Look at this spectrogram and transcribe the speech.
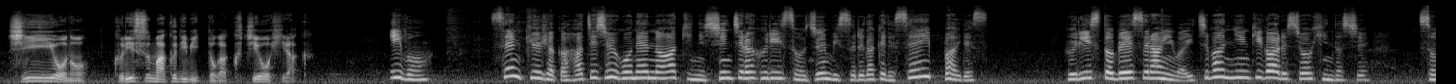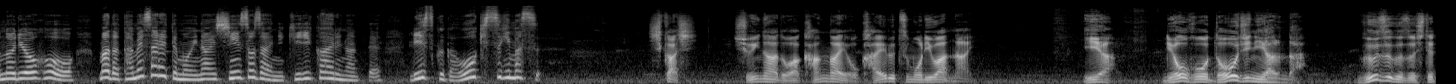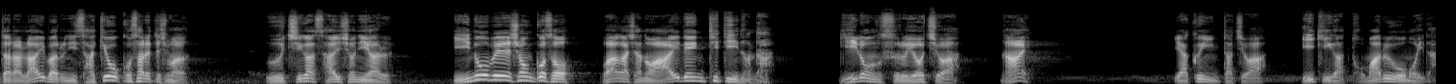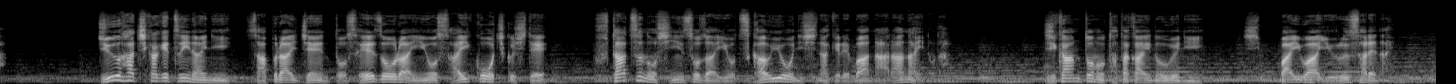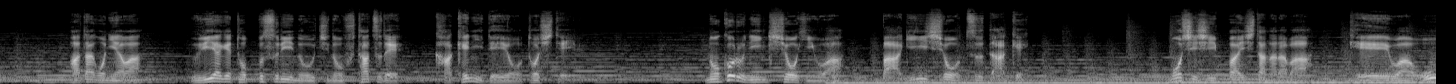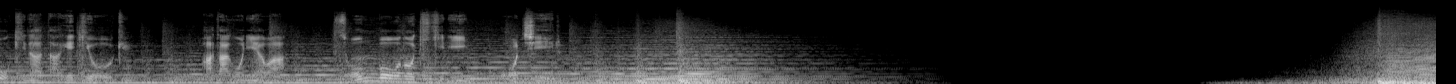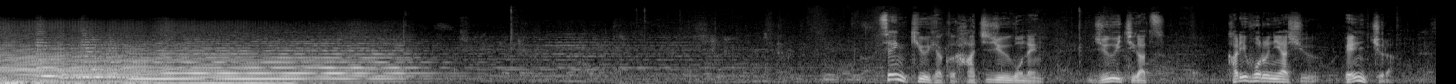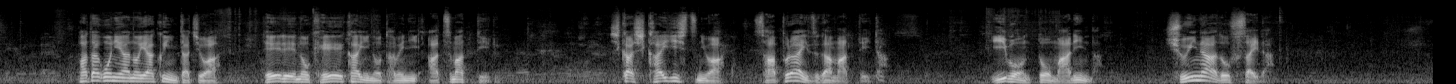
CEO のクリス・マクディビットが口を開く。イボン1985年の秋にシンチラフリースを準備するだけで精一杯です。フリースとベースラインは一番人気がある商品だし、その両方をまだ試されてもいない新素材に切り替えるなんてリスクが大きすぎます。しかし、シュイナードは考えを変えるつもりはない。いや、両方同時にやるんだ。ぐずぐずしてたらライバルに先を越されてしまう。うちが最初にやる。イノベーションこそ我が社のアイデンティティなんだ。議論する余地はない。役員たちは息が止まる思いだ。18ヶ月以内にサプライチェーンと製造ラインを再構築して2つの新素材を使うようにしなければならないのだ。時間との戦いの上に失敗は許されない。パタゴニアは売上トップ3のうちの2つで賭けに出ようとしている。残る人気商品はバギーショーツだけもし失敗したならば経営は大きな打撃を受けパタゴニアは存亡の危機に陥る。1985年11月カリフォルニア州ベンチュラパタゴニアの役員たちは定例の経営会議のために集まっている。しかし会議室にはサプライズが待っていた。イボンとマリンダ。シュイナード夫妻だ。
